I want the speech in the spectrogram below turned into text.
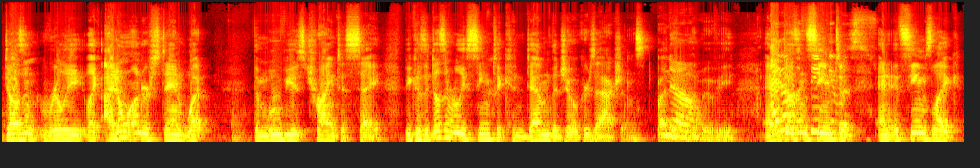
doesn't really like I don't understand what the movie is trying to say because it doesn't really seem to condemn the Joker's actions by the end of the movie. And I it don't doesn't think seem it to was- and it seems like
